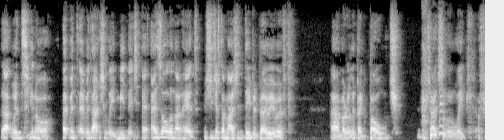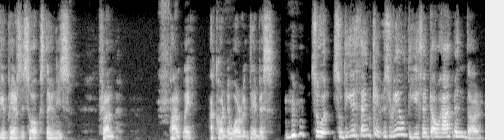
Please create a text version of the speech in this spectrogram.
that would you know it would it would actually mean that it is all in her head, and she just imagined David Bowie with um, a really big bulge, which actually like a few pairs of socks down his front. Apparently, according to Warwick Davis. So, so do you think it was real? Do you think it all happened, or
